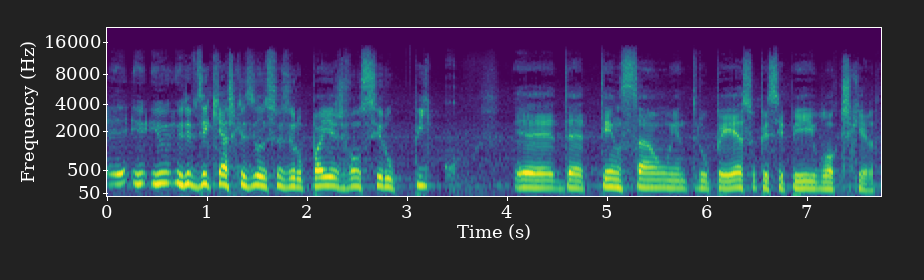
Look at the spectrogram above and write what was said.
Eh, Eu, eu- eu devo dizer que acho que as eleições europeias vão ser o pico eh, da tensão entre o PS, o PCP e o Bloco de Esquerda.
